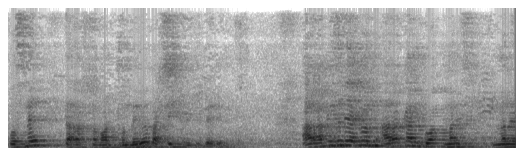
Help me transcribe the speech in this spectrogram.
প্রশ্নে তারা সমর্থন দেবে বা স্বীকৃতি দেবে। আর আমি যদি এখন আরাকান মানে মানে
